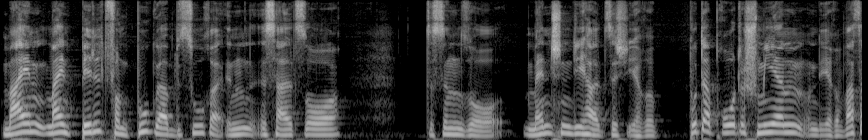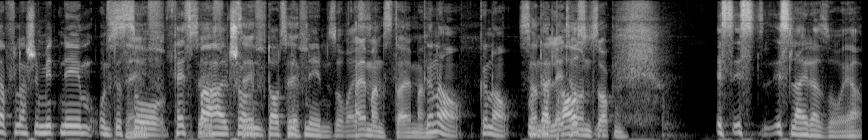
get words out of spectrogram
mein, mein Bild von Buga-BesucherInnen ist halt so, das sind so Menschen, die halt sich ihre Butterbrote schmieren und ihre Wasserflasche mitnehmen und das Safe, so festbar safe, halt schon safe, dort mitnehmen. So. Allmann-Style, Mann. Genau, genau. Und da Sandalette und du- Socken. Es ist, ist leider so, ja.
